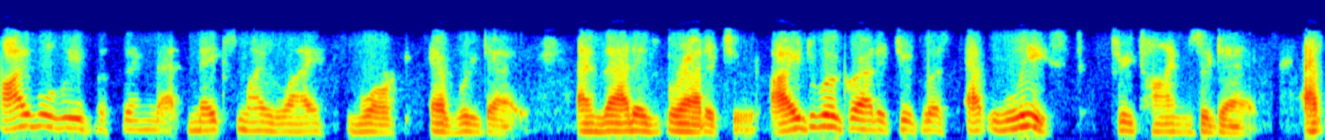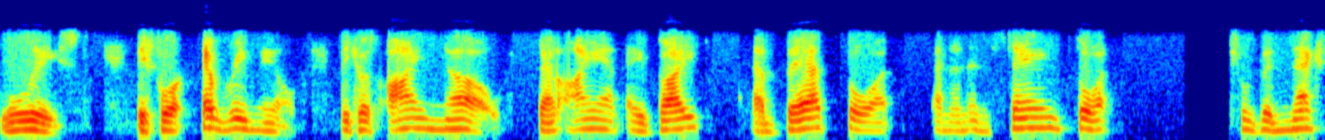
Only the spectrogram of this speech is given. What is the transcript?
I will leave the thing that makes my life work every day, and that is gratitude. I do a gratitude list at least three times a day, at least before every meal, because I know that I am a bite, a bad thought, and an insane thought to the next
